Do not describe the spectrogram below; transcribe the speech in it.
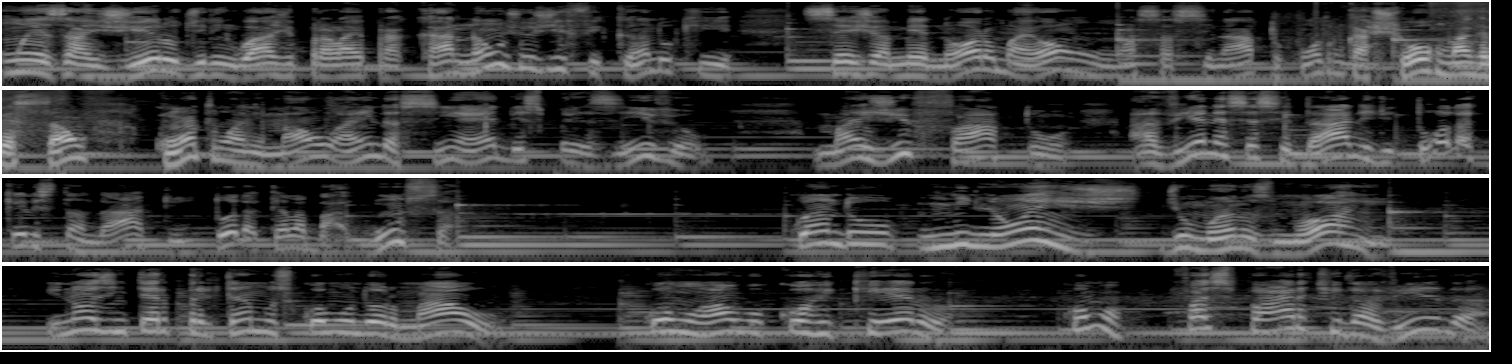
um exagero de linguagem para lá e para cá, não justificando que seja menor ou maior um assassinato contra um cachorro, uma agressão contra um animal, ainda assim é desprezível. Mas de fato havia necessidade de todo aquele estandarte, de toda aquela bagunça. Quando milhões de humanos morrem e nós interpretamos como normal, como algo corriqueiro, como faz parte da vida,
